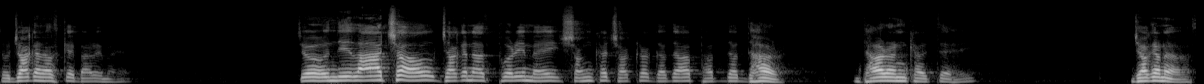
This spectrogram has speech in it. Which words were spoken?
तो जगन्नाथ के बारे में है। जो नीलाचल, जगन्नाथपुरी में शंख चक्र गदा पद धर, धारण करते हैं, जगन्नाथ।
